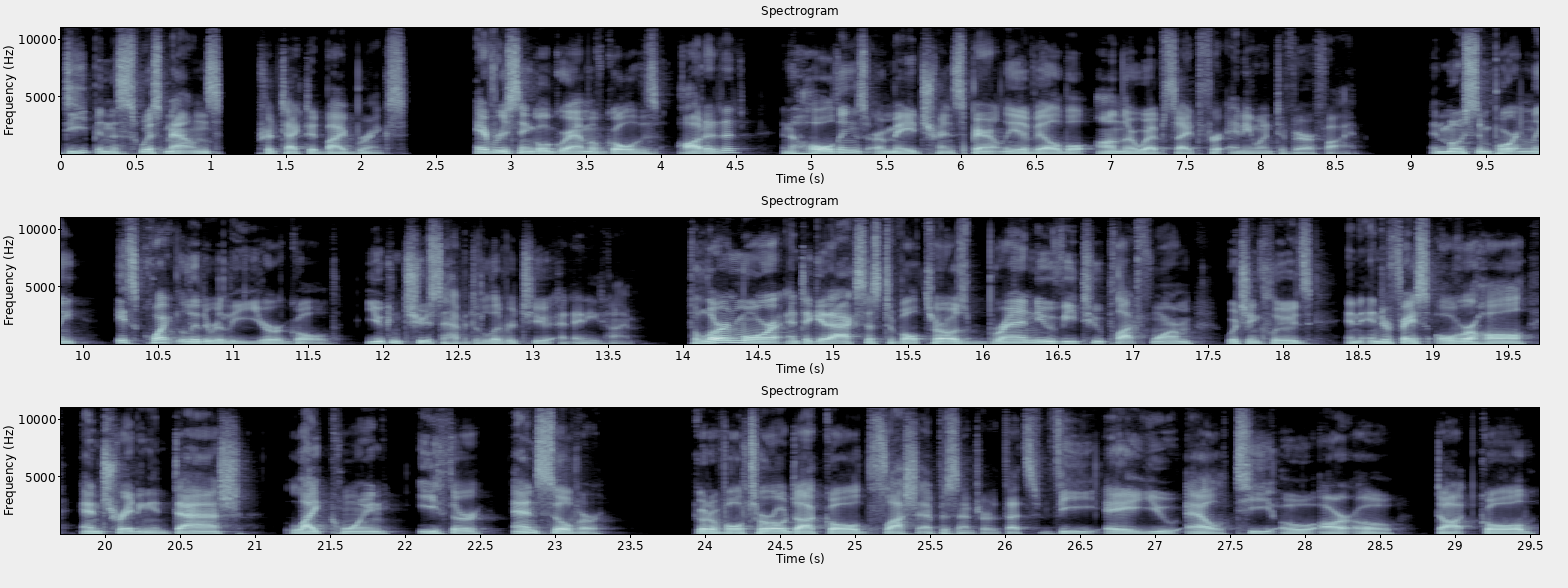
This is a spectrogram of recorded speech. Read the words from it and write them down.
deep in the Swiss mountains, protected by Brinks. Every single gram of gold is audited, and holdings are made transparently available on their website for anyone to verify. And most importantly, it's quite literally your gold. You can choose to have it delivered to you at any time. To learn more and to get access to Vaultoro's brand new V2 platform, which includes an interface overhaul and trading in Dash, Litecoin, Ether, and Silver, go to vaultoro.gold slash epicenter. That's V A U L T O R O dot gold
